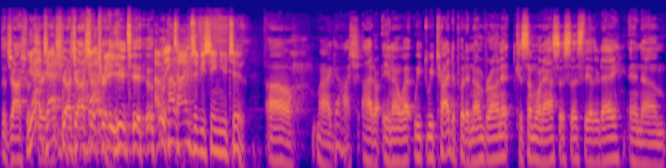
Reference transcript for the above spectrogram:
the Joshua. Yeah, Tree. Joshua Joshua Tree. U2. How many times have you seen you two? Oh my gosh, I don't. You know what? We we tried to put a number on it because someone asked us this the other day, and um,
